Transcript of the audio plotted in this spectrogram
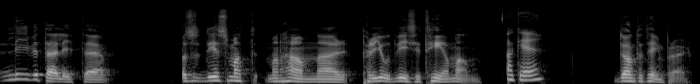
livet är lite Alltså det är som att man hamnar periodvis i teman. Okej. Du har inte tänkt på det här?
